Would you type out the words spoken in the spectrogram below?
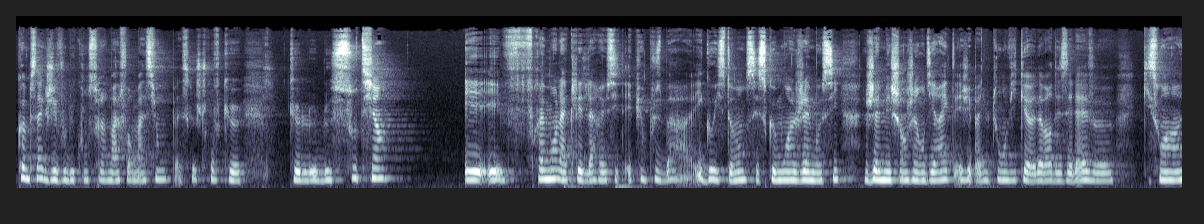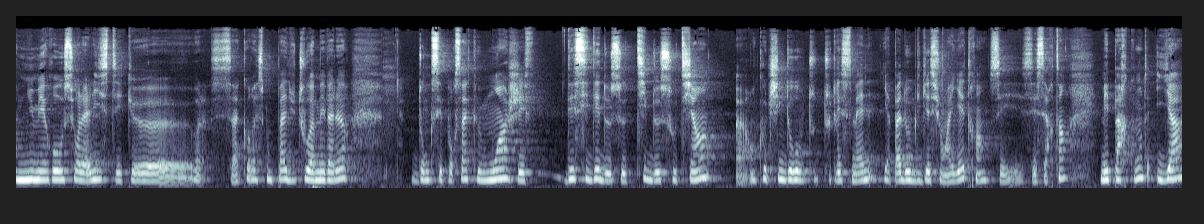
comme ça que j'ai voulu construire ma formation parce que je trouve que le soutien est, vraiment la clé de la réussite. Et puis en plus, bah, égoïstement, c'est ce que moi j'aime aussi. J'aime échanger en direct et j'ai pas du tout envie d'avoir des élèves euh, qui soient un numéro sur la liste et que euh, voilà, ça correspond pas du tout à mes valeurs. Donc c'est pour ça que moi j'ai décidé de ce type de soutien euh, en coaching de groupe toutes les semaines. Il n'y a pas d'obligation à y être, hein, c'est certain. Mais par contre, il y a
